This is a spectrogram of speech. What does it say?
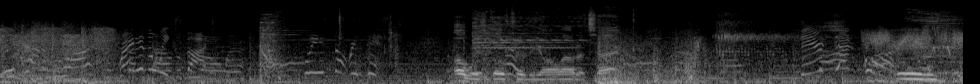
You got him, Right in the weak spot! Please don't resist! Always go for the all-out attack. There's that boy!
